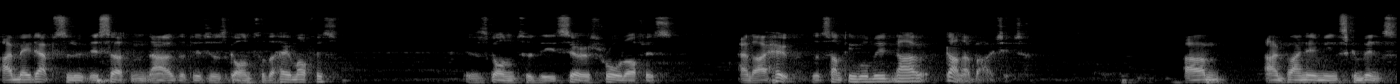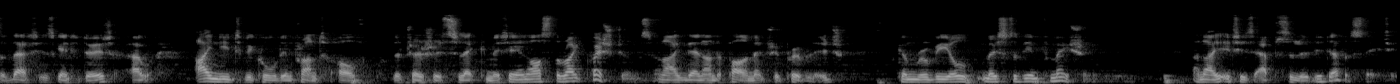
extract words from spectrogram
I made absolutely certain now that it has gone to the Home Office, it has gone to the Serious Fraud Office, and I hope that something will be now done about it. Um, I'm by no means convinced that that is going to do it. Uh, I need to be called in front of the Treasury Select Committee and ask the right questions, and I then, under parliamentary privilege, can reveal most of the information. And I, it is absolutely devastating.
